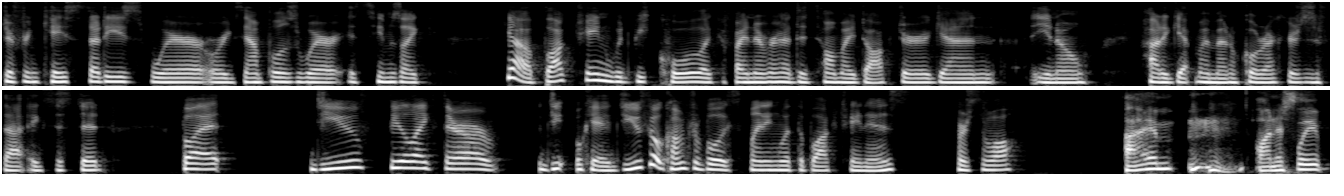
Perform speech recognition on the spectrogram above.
different case studies where, or examples where it seems like, yeah, blockchain would be cool. Like if I never had to tell my doctor again, you know, how to get my medical records if that existed. But do you feel like there are, do, okay, do you feel comfortable explaining what the blockchain is, first of all? I'm honestly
